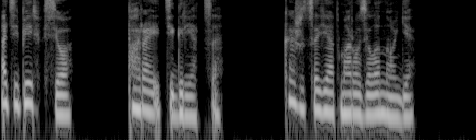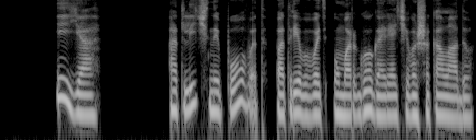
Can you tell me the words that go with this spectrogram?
А теперь все. Пора идти греться. Кажется, я отморозила ноги. И я. Отличный повод потребовать у Марго горячего шоколаду.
